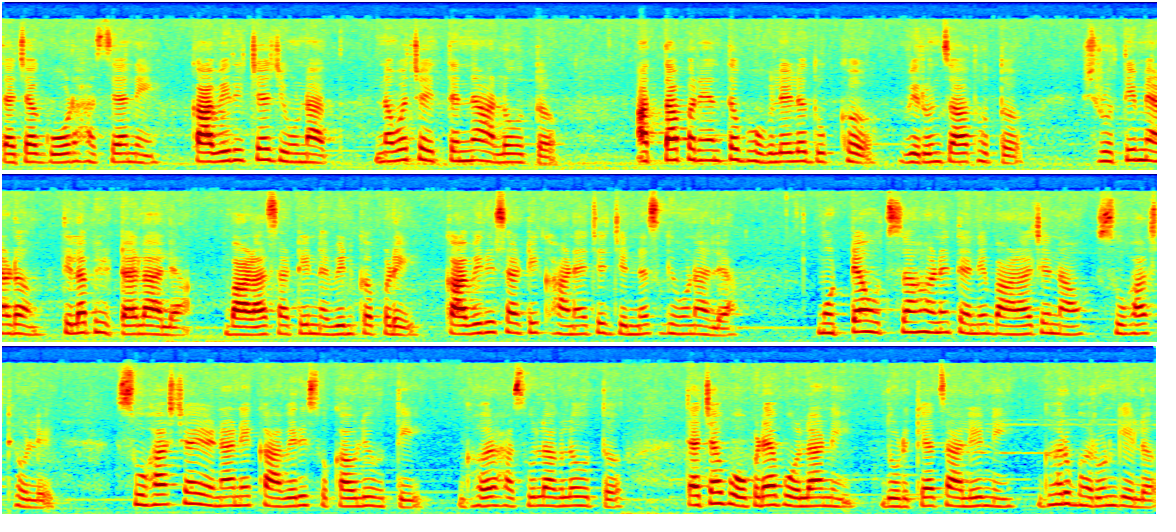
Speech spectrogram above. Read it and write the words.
त्याच्या गोड हास्याने कावेरीच्या जीवनात नवचैतन्य आलं होतं. आत्तापर्यंत भोगलेलं दुःख विरून जात होतं. श्रुती मॅडम तिला भेटायला आल्या. बाळासाठी नवीन कपडे कावेरीसाठी खाण्याचे जिन्नस घेऊन आल्या. मोठ्या उत्साहाने त्याने बाळाचे नाव सुहास ठेवले. सुहासच्या येण्याने कावेरी सुकावली होती. घर हसू लागलं होतं. त्याच्या पोपड्या बोलाने दुडक्या चालीने घर भरून गेलं.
